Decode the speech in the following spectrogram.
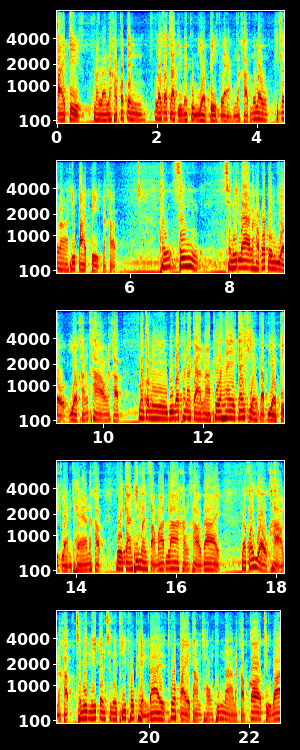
ปลายปีกมันแล้วนะครับ ก็เป็นเราจะจัดอยู่ในกลุ่มเหยี่ยวปีกแหลมนะครับ เมื่อเราพิจารณาที่ปลายปีกนะครับทั้งซึ่งชนิดแรกนะครับ ก็เป็นเหยี่ยวเหยี่ยวค้างคาวนะครับ มันจะมีวิวัฒนาการมาเพื่อให้ใกล้เคียงกับเหยี่ยวปีกแหลมแท้นะครับ โดยการที่มันสามารถล่าค้างคาวได้ แล้วก็เหยี่ยวขาวนะครับ ชนิดนี้เป็นชนิดที่พบเห็นได้ทั่วไปตามท้องทุ่งนานะครับ ก็ถือว่า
